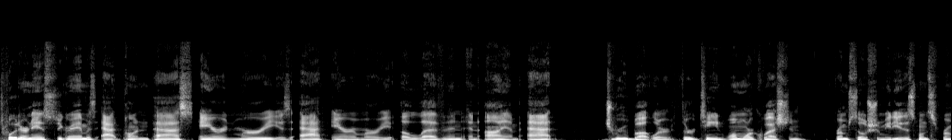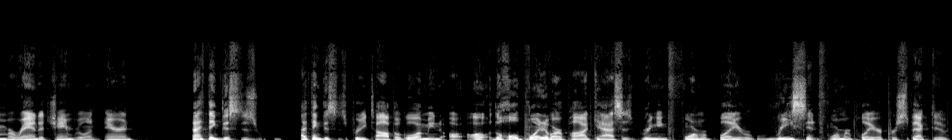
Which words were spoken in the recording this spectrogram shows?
Twitter and Instagram is at Punt and Pass. Aaron Murray is at Aaron Murray 11, and I am at Drew Butler 13. One more question from social media. This one's from Miranda Chamberlain. Aaron, I think this is I think this is pretty topical. I mean, all, the whole point of our podcast is bringing former player, recent former player perspective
